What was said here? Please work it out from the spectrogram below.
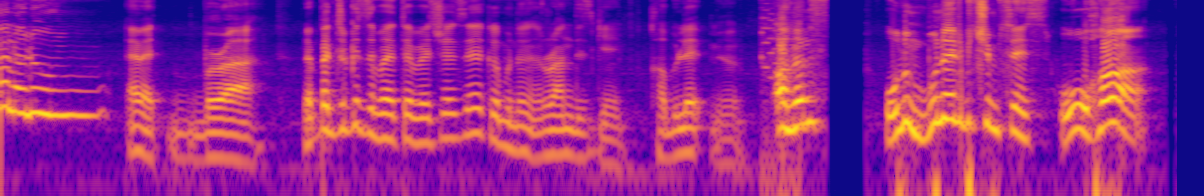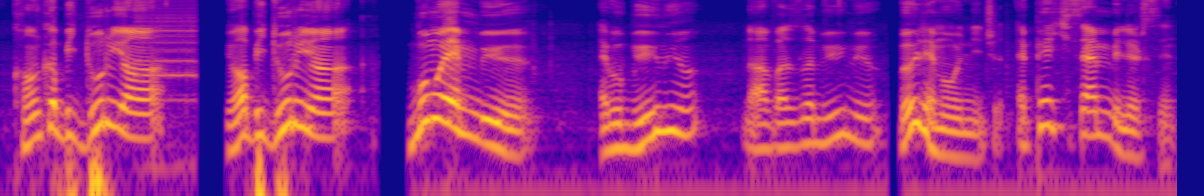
Dalalum. Evet, bra. Run this game. Kabul etmiyorum. Ananı Oğlum bu ne biçim ses? Oha! Kanka bir dur ya. Ya bir dur ya. Bu mu en büyüğü? E bu büyümüyor. Daha fazla büyümüyor. Böyle mi oynayacağız? E peki sen bilirsin.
